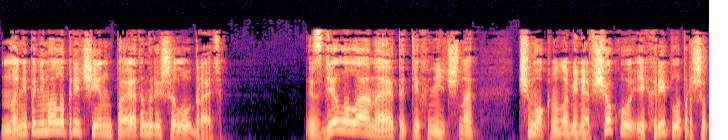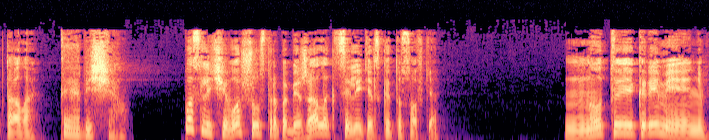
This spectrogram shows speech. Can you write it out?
но не понимала причин, поэтому решила удрать. Сделала она это технично, чмокнула меня в щеку и хрипло прошептала «Ты обещал». После чего шустро побежала к целительской тусовке. «Ну ты кремень»,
